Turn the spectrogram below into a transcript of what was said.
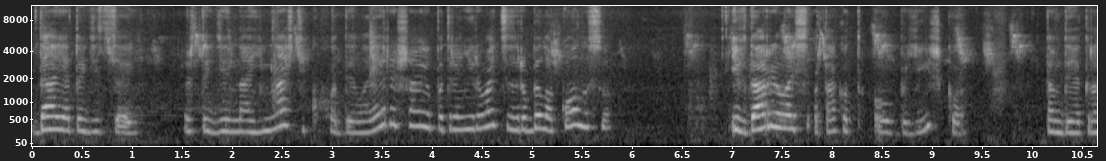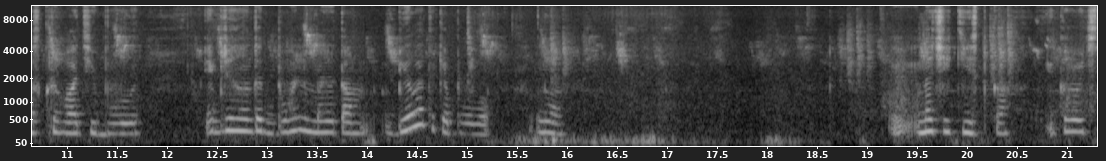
Да, я тоді цей. Я ж тоді на гімнастику ходила. Я рішаю потренуватися, зробила колесо. І вдарилась отак от об ліжко, там, де якраз кроваті були. І, блін, ну так больно, в мене там біле таке було. Ну. і- Наче кістка. І, коротше,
